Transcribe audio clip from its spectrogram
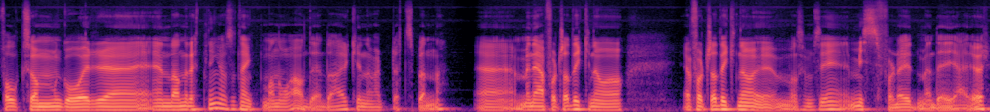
folk som går eh, en eller annen retning, og så tenker man wow, det der kunne vært dødsspennende. Eh, men jeg er fortsatt ikke noe Jeg er fortsatt ikke noe hva skal man si, misfornøyd med det jeg gjør.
